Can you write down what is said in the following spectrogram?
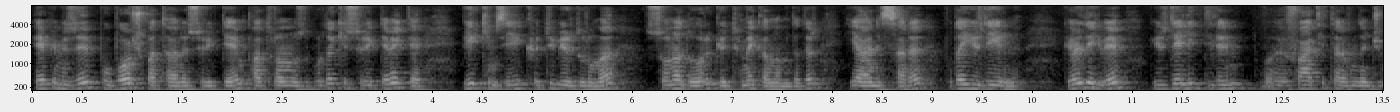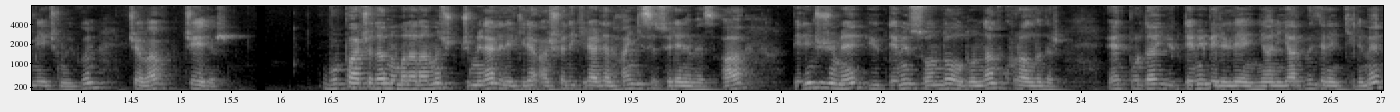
hepimizi bu borç batağına sürükleyen patronumuzdu. Buradaki sürüklemek de bir kimseyi kötü bir duruma sona doğru götürmek anlamındadır. Yani sarı. Bu da yüzde yirmi. Gördüğü gibi %50'lik dilim e, Fatih tarafından cümle için uygun. Cevap C'dir. Bu parçada numaralanmış cümlelerle ilgili aşağıdakilerden hangisi söylenemez? A. Birinci cümle yüklemin sonunda olduğundan kurallıdır. Evet burada yüklemi belirleyen yani yargı bildiren kelime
